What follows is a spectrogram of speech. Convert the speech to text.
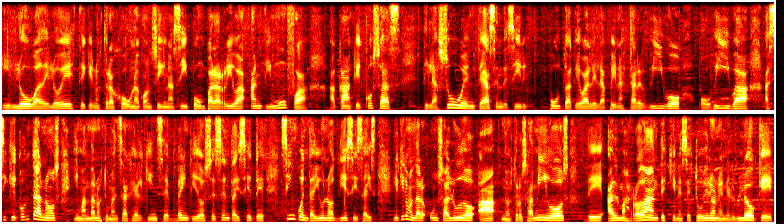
el Loba del Oeste que nos trajo una consigna así, pum para arriba, anti-mufa, acá, qué cosas te la suben, te hacen decir puta que vale la pena estar vivo o viva. Así que contanos y mandanos tu mensaje al 15 22 67 51 16. Le quiero mandar un saludo a nuestros amigos de Almas Rodantes, quienes estuvieron en el bloque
